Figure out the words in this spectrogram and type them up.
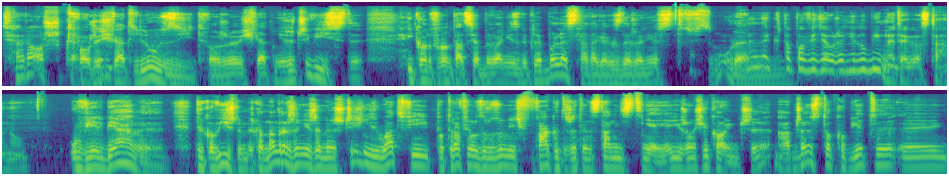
troszkę. Tworzy świat iluzji, tworzy świat nierzeczywisty. I konfrontacja bywa niezwykle bolesna, tak jak zderzenie z, z murem. Ale kto powiedział, że nie lubimy tego stanu? Uwielbiamy. Tylko widzisz, mam wrażenie, że mężczyźni łatwiej potrafią zrozumieć fakt, że ten stan istnieje i że on się kończy, a mhm. często kobiety y,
